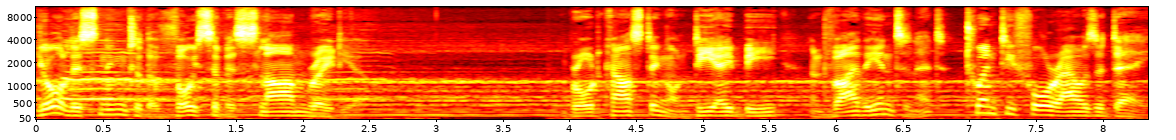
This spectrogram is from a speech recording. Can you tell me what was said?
You're listening to the Voice of Islam Radio broadcasting on DAB and via the internet 24 hours a day.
